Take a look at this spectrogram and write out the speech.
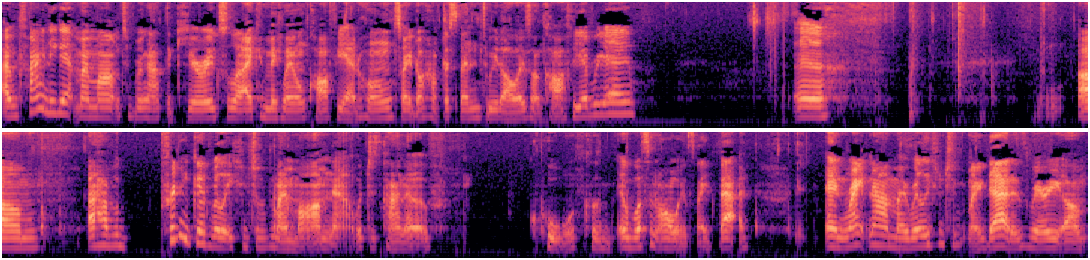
I'm trying to get my mom to bring out the Keurig so that I can make my own coffee at home, so I don't have to spend three dollars on coffee every day. Uh, um, I have a pretty good relationship with my mom now, which is kind of cool because it wasn't always like that. And right now, my relationship with my dad is very um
